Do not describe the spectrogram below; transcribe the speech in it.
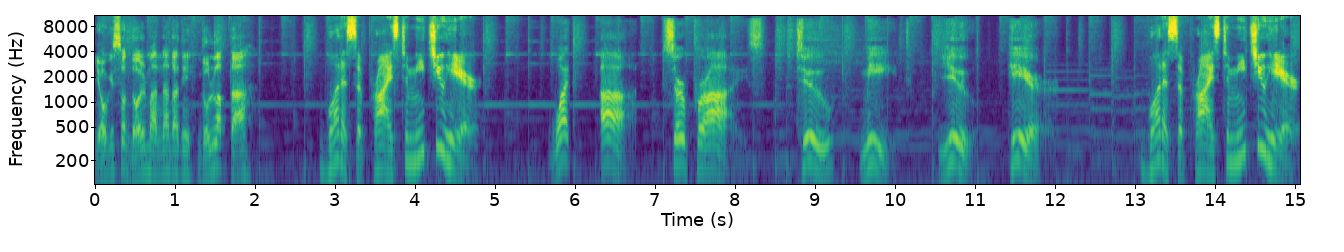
여기서 널 만나다니 놀랍다. What a surprise to meet you here. What a surprise to meet you here. What a surprise to meet you here.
